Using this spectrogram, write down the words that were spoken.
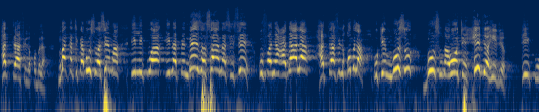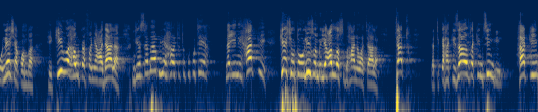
hatta fil qubla. Mpaka katika busu asema ilikuwa inapendeza sana sisi kufanya adala hata fil qubla. Ukimbusu busu na wote hivyo hivyo. Hii kuonesha kwamba ikiwa hautafanya adala ndio sababu ya watoto kupotea. Na hii haki kesho utaulizwa mbele ya Allah subhana wa ta'ala. Tatu katika haki zao za kimsingi haki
